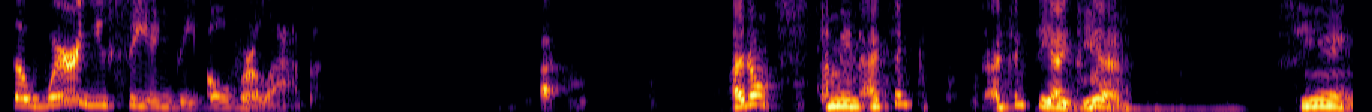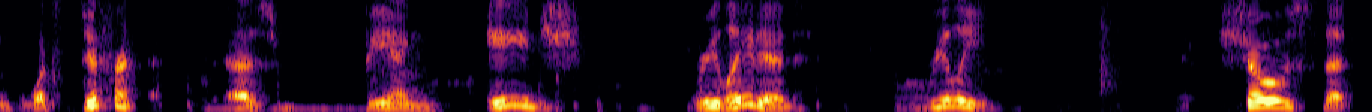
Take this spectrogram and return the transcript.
So where are you seeing the overlap? I, don't, I mean, I think, I think the idea of seeing what's different as being age related really shows that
